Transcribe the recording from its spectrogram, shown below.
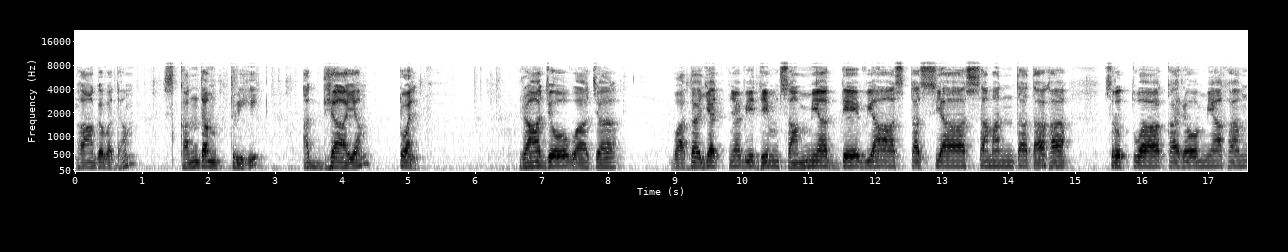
भागवतं स्कन्दं त्रि अध्यायं ट्वेल्व् राजोवाच वदयज्ञविधिं सम्यग् देव्यास्तस्याः समन्ततः श्रुत्वा करोम्यहं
